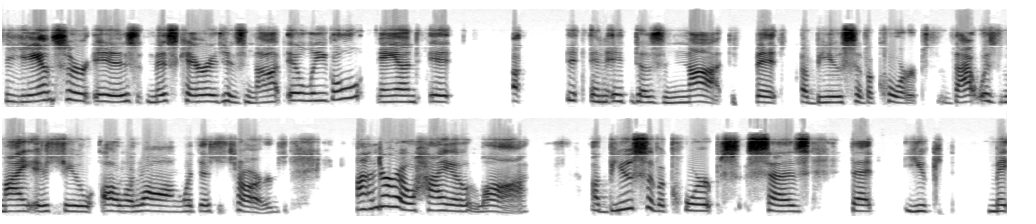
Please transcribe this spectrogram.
The answer is miscarriage is not illegal, and it and it does not fit abuse of a corpse. That was my issue all along with this charge. Under Ohio law, abuse of a corpse says that you may,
